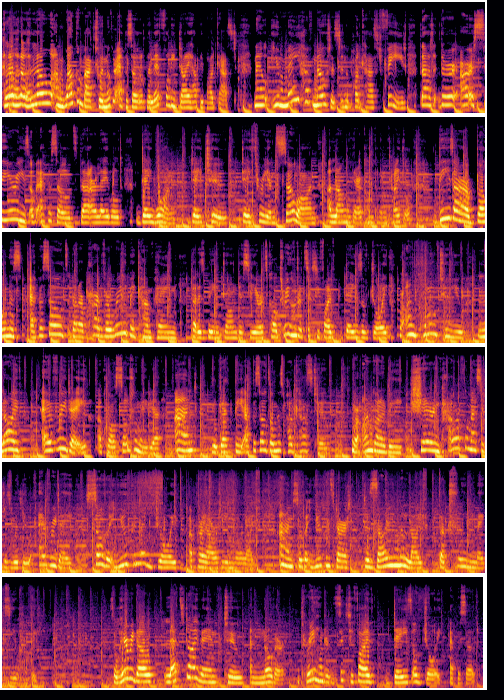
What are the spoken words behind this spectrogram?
Hello, hello, hello, and welcome back to another episode of the Live Fully Die Happy podcast. Now, you may have noticed in the podcast feed that there are a series of episodes that are labeled day one, day two, day three, and so on, along with their accompanying title. These are our bonus episodes that are part of a really big campaign that is being done this year. It's called 365 Days of Joy, where I'm coming to you live every day across social media, and you'll get the episodes on this podcast too, where I'm going to be sharing powerful messages with you every day so that you can make joy a priority in your life and so that you can start designing the life that truly makes you happy. So here we go, let's dive into another 365 Days of Joy episode.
